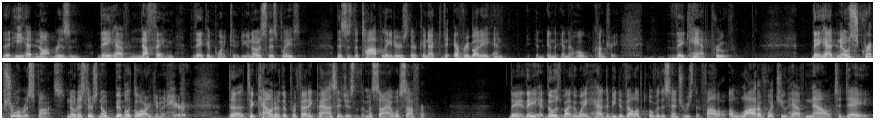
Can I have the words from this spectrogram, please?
that he had not risen. They have nothing they can point to. Do you notice this, please? This is the top leaders. They're connected to everybody and in, in, in the whole country. They can't prove. They had no scriptural response. Notice there's no biblical argument here to, to counter the prophetic passages that the Messiah will suffer. They, they, those, by the way, had to be developed over the centuries that follow. A lot of what you have now, today,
